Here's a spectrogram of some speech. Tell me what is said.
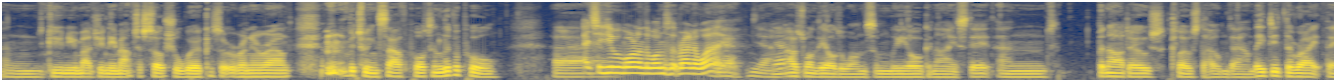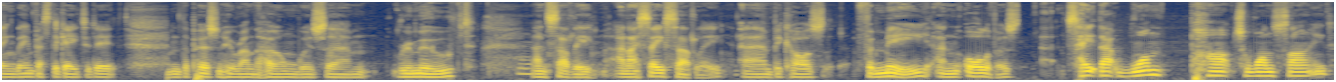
and can you imagine the amount of social workers that were running around between Southport and Liverpool? Uh, so you were one of the ones that ran away. Yeah, yeah, yeah. I was one of the older ones, and we organised it, and Barnardo's closed the home down. They did the right thing. They investigated it. Um, the person who ran the home was um, removed, mm. and sadly, and I say sadly, um, because for me and all of us, take that one part to one side.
